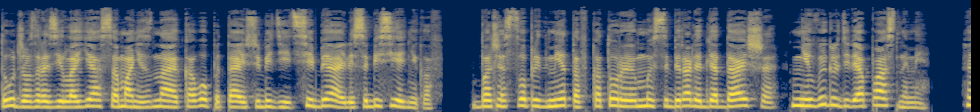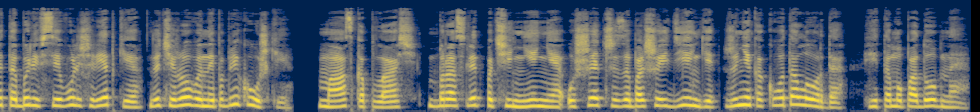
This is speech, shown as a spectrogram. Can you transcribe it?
Тут же возразила я, сама не зная, кого пытаюсь убедить, себя или собеседников. Большинство предметов, которые мы собирали для Дайша, не выглядели опасными. Это были всего лишь редкие, зачарованные побрякушки. Маска, плащ, браслет подчинения, ушедший за большие деньги жене какого-то лорда и тому подобное.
